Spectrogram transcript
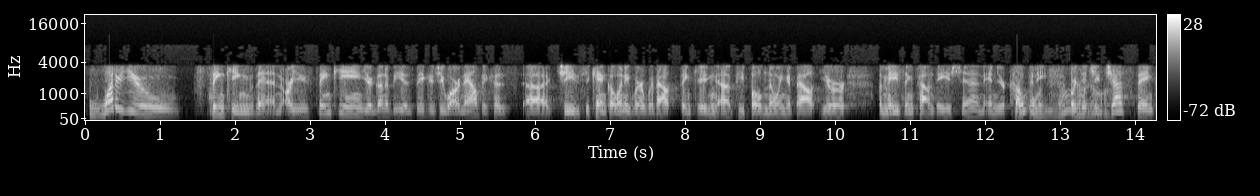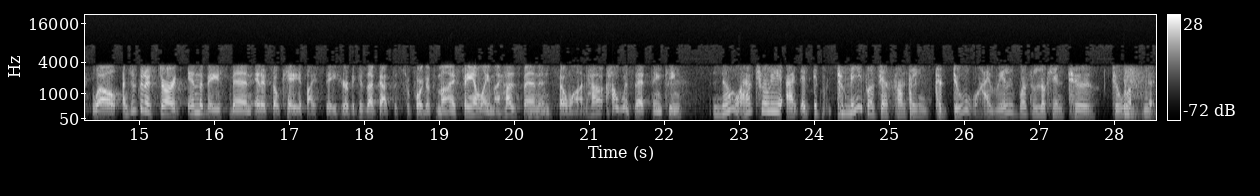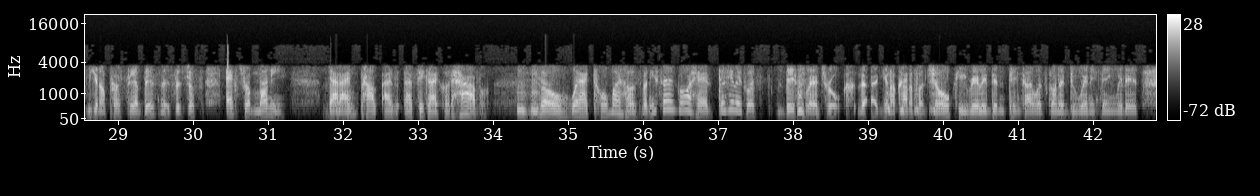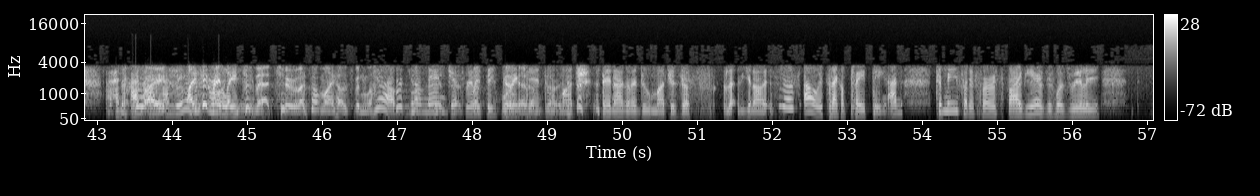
what are you thinking then? Are you thinking you're going to be as big as you are now? Because, uh, geez, you can't go anywhere without thinking uh, people knowing about your amazing foundation and your company. Oh, no, or did no, you no. just think, well, I'm just going to start in the basement and it's okay if I stay here because I've got the support of my family, my husband, mm-hmm. and so on? How how was that thinking? No, actually, I, it, it to me it was just something to do. I really wasn't looking to do a, you know per se a business. It's just extra money that mm-hmm. I, prob- I I think I could have. Mm-hmm. So when I told my husband, he said, "Go ahead." To him, it was basically a joke, you know, kind of a joke. He really didn't think I was going to do anything with it. And, and, right. and, and really I can relate him, to that too. That's how my husband was. Yeah, you know, men just really think women can't do much. They're not going to do much. It's just, you know, it's just oh, it's like a plaything. And to me, for the first five years, it was really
